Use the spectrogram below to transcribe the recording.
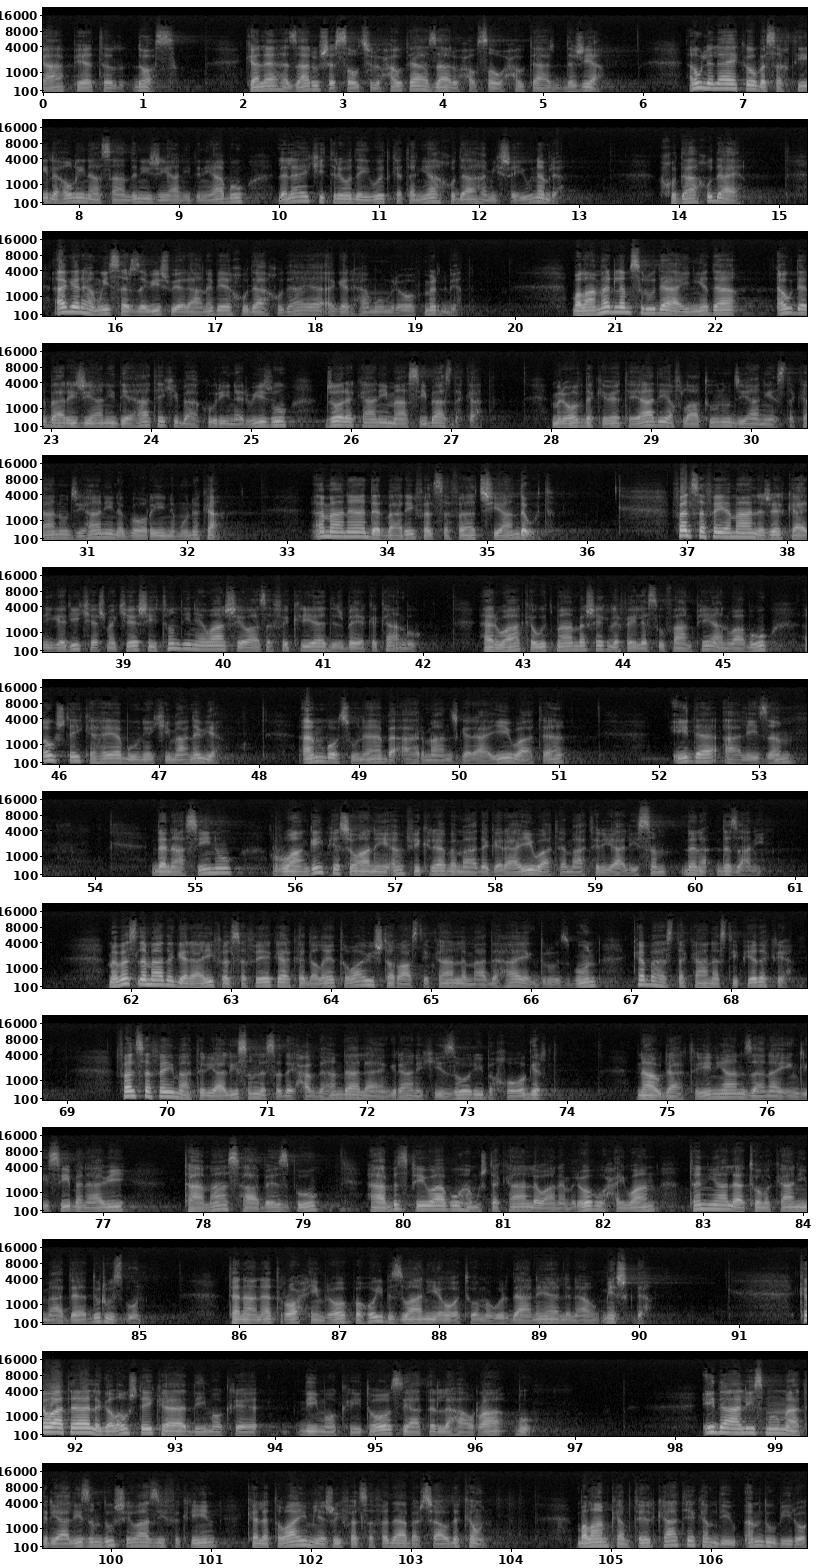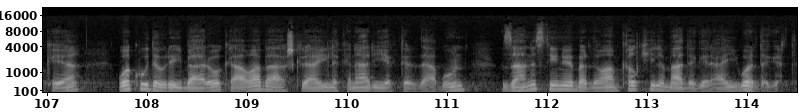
یا پێتر دۆس، کە لە هەزار و شەش سەد و چل و حەوت تا هەزار و حەوت سەد و حەوت دەژیا. ئەو لە لایەکەوە بە سەختی لە هەوڵی ناساندنی ژیانی دنیا بوو، لە لایەکی ترەوە دەیوت کە تەنیا خودا هەمیشەیی و نەمرە. خودا خودایە. ئەگەر هەمووی سەرزەویش وێرانە بێ، خودا خودایە ئەگەر هەموو مرۆڤ مرد بێت. بەڵام هەر لەم سروودە ئایینییەدا ئەو دەربارەی ژیانی دێهاتێکی باکووری نەرویژ و جۆرەکانی ماسی باس دەکات. مرۆڤ دەکەوێتە یادی ئەفلاتوون و جیهانی هەستەکان و جیهانی نەگۆڕی نموونەکان. ئەمانە دەربارەی فەلسەفە چییان دەوت؟ فەلسەفەی ئەمان لە ژێر کاریگەری کێشمەکێشی توندی نێوان شێوازە فکرییە دژبەیەکەکان بوو. هەروا کە وتمان بەشێک لە فەیلەسووفان پێیان وابوو ئەو شتەی کە هەیە بوونێکی مەعنەوییە. ئەم بۆچوونە بە ئارمانجگەرایی واتە ئیدەئالیزم، دەناسین و ڕوانگەی پێچەوانەی ئەم فیکرە بە مادەگەرایی واتە ماتریالیسم دەزانین. مەبەست لە مادەگەرایی فەلسەفەیەکە کە دەڵێ تەواوی شتە ڕاستەکان لە مادەهایەک دروست بوون کە بە هەستەکان هەستی پێ دەکرێ. فەلسەفەی ماتریالیسم لە سەدەی حەڤدەهەمدا لایەنگرانێکی زۆری بە خۆوە گرت. ناودارترینیان زانای ئینگلیسی بە ناوی تاماس هابز بوو، هابز پێی وابوو هەموو شتەکان لەوانە مرۆڤ و حەیوان تەنیا لە ئەتۆمەکانی مادە دروست بوون. تەنانەت ڕۆحی مرۆڤ بە هۆی بزوانی ئەو ئەتۆمە وردانەیە لە ناو مێشکدا. کەواتە لەگەڵ ئەو شتەی کە دیمۆکریتۆس زیاتر لە هاوڕا بوو. ئیدالیسم و ماتریالیزم دوو شێوازی فکرین کە لە تەواوی مێژووی فەلسەفەدا بەرچاو دەکەون. بەڵام کەمتر کاتێک ئەم دوو بیرۆکەیە وەکوو دەورەی بارۆک ئاوا بە ئاشکرایی لە کەناری یەکتردا بوون، زانستی نوێ بەردەوام کەڵکی لە مادەگەرایی وەردەگرت.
